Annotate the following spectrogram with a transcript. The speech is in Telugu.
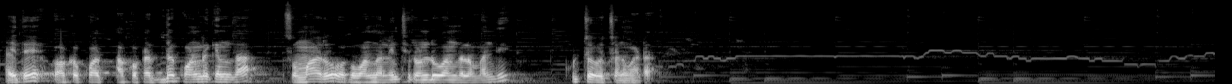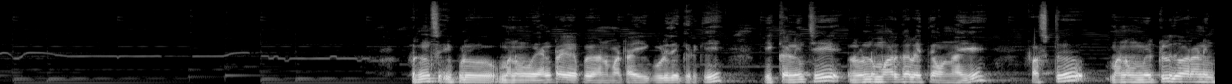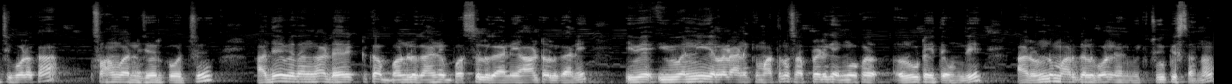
అయితే ఒక కొ- ఒక పెద్ద కొండ కింద సుమారు ఒక వంద నుంచి రెండు వందల మంది కూర్చోవచ్చు అనమాట ఫ్రెండ్స్ ఇప్పుడు మనం ఎంటర్ అయిపోయాం అనమాట ఈ గుడి దగ్గరికి. ఇక్కడ నుంచి రెండు మార్గాలు అయితే ఉన్నాయి. ఫస్ట్ మనం మెట్ల ద్వారా నుంచి కూడా స్వామివారిని చేరుకోవచ్చు. అదే విధంగా డైరెక్ట్గా బండ్లు కానీ బస్సులు కానీ ఆటోలు కానీ ఇవే ఇవన్నీ వెళ్ళడానికి మాత్రం సపరేట్గా ఇంకొక రూట్ అయితే ఉంది. ఆ రెండు మార్గాలు కూడా నేను మీకు చూపిస్తాను.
